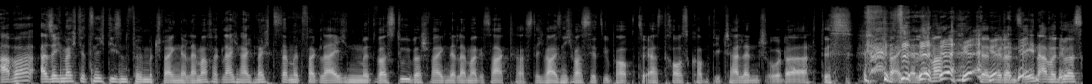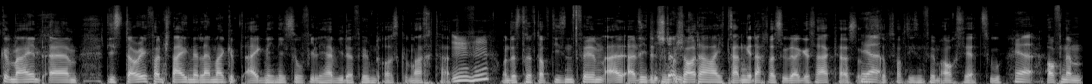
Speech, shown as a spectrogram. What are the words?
Aber, also ich möchte jetzt nicht diesen Film mit Schweigender Lämmer vergleichen, aber ich möchte es damit vergleichen mit, was du über Schweigender Lämmer gesagt hast. Ich weiß nicht, was jetzt überhaupt zuerst rauskommt, die Challenge oder das Schweigender Lämmer, werden wir dann sehen, aber du hast gemeint, ähm, die Story von Schweigender Lämmer gibt eigentlich nicht so viel her, wie der Film draus gemacht hat. Und das trifft auf diesen Film, al- als ich den Film geschaut habe, habe ich dran gedacht, was du da gesagt hast. Und Ja. das trifft auf diesen Film auch sehr zu. Ja. Auf einem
